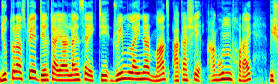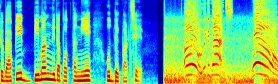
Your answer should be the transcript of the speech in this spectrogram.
যুক্তরাষ্ট্রে ডেল্টা এয়ারলাইন্সের একটি ড্রিম লাইনার মাঝ আকাশে আগুন ধরায় বিশ্বব্যাপী বিমান নিরাপত্তা নিয়ে উদ্বেগ বাড়ছে। Oh!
